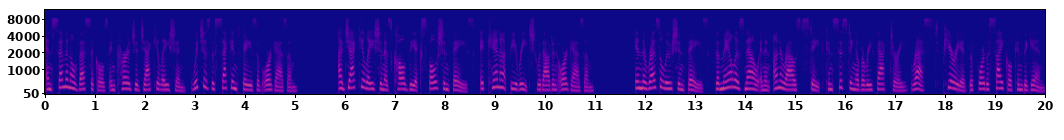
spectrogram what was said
and seminal vesicles encourage ejaculation, which is the second phase of orgasm. Ejaculation is called the expulsion phase, it cannot be reached without an orgasm. In the resolution phase, the male is now in an unaroused state consisting of a refractory rest period before the cycle can begin.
